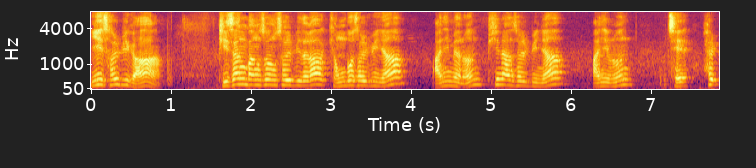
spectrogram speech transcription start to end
이 설비가 비상방송 설비다가 경보 설비냐, 아니면은 피난 설비냐, 아니면 제 활,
